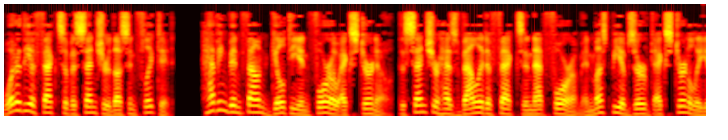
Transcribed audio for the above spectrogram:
What are the effects of a censure thus inflicted? Having been found guilty in foro externo, the censure has valid effects in that forum and must be observed externally,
